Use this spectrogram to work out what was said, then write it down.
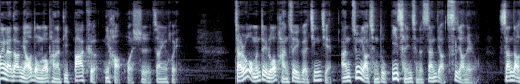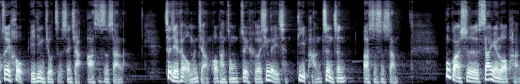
欢迎来到秒懂罗盘的第八课。你好，我是张英慧。假如我们对罗盘做一个精简，按重要程度一层一层的删掉次要内容，删到最后一定就只剩下二十四山了。这节课我们讲罗盘中最核心的一层——地盘正针二十四山。不管是三元罗盘、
